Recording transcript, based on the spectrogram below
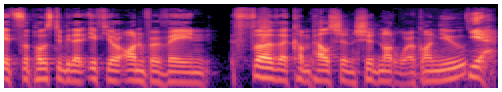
it's supposed to be that if you're on Vervain, further compulsion should not work on you. Yeah.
